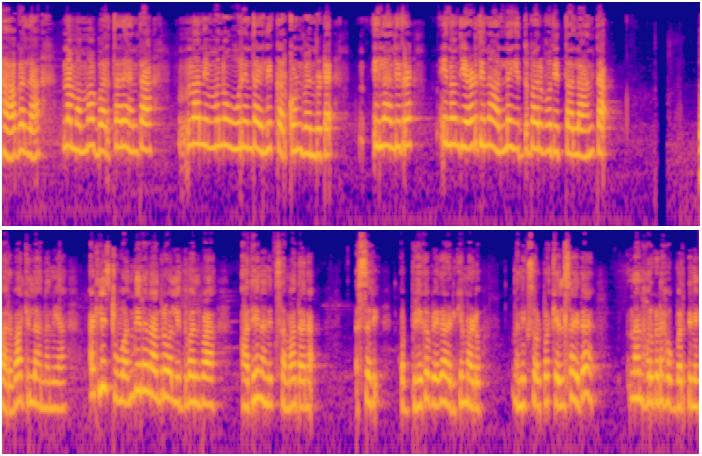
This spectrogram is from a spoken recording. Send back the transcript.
ಹಾಗಲ್ಲ ನಮ್ಮಮ್ಮ ಬರ್ತಾರೆ ಅಂತ ನಾನು ನಿಮ್ಮನ್ನು ಊರಿಂದ ಇಲ್ಲಿ ಕರ್ಕೊಂಡು ಬಂದ್ಬಿಟ್ಟೆ. ಇಲ್ಲ ಅಂದಿದ್ರೆ ಇನ್ನೊಂದು ಎರಡು ದಿನ ಅಲ್ಲೇ ಇದ್ದು ಬರ್ಬೋದಿತ್ತಲ್ಲ ಅಂತ. ಪರವಾಗಿಲ್ಲ ಅನನ್ಯ ಅಟ್ಲೀಸ್ಟ್ ಒಂದಿನನಾದರೂ ಅಲ್ಲಿ ಇದ್ವಲ್ವಾ? ಅದೇ ನನಗೆ ಸಮಾಧಾನ. ಸರಿ ಬೇಗ ಬೇಗ ಅಡುಗೆ ಮಾಡು. ನನಗೆ ಸ್ವಲ್ಪ ಕೆಲಸ ಇದೆ. ನಾನು ಹೊರಗಡೆ ಹೋಗಿ ಬರ್ತೀನಿ.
